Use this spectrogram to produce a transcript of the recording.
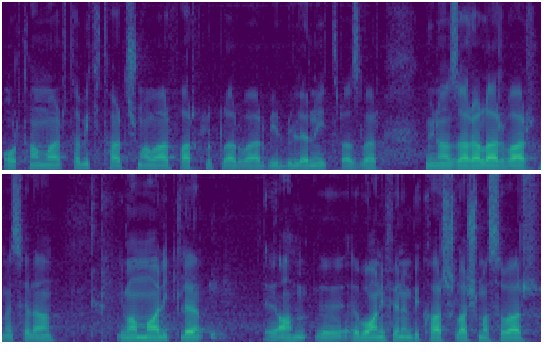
ortam var. Tabii ki tartışma var, farklılıklar var, birbirlerine itirazlar, münazaralar var. Mesela İmam Malik'le e, e, Ebu Hanife'nin bir karşılaşması var,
